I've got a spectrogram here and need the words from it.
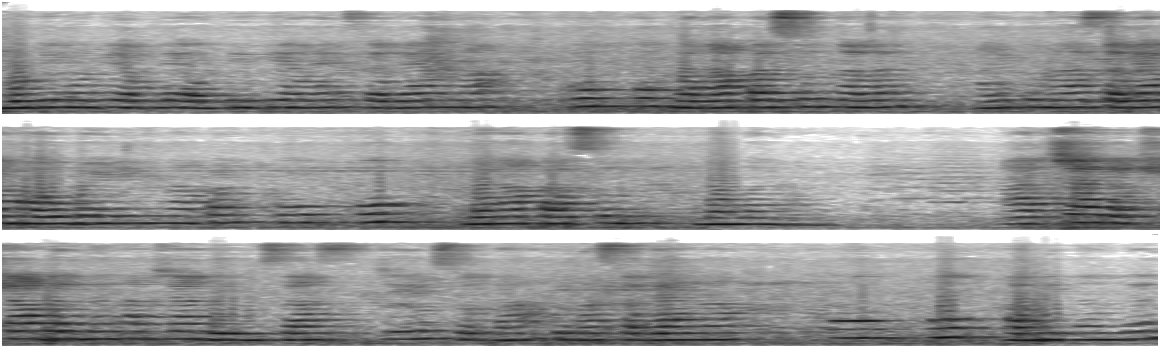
मोठे मोठे आपले अतिथी आहेत. सगळ्यांना खूप खूप मनापासून नमन. आणि पुन्हा सगळ्या भाऊ बहिणी आपण खूप खूप मनापासून नमन आजच्या रक्षाबंधनाच्या दिवसाचे सुद्धा तुम्हा सगळ्यांना खूप खूप अभिनंदन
